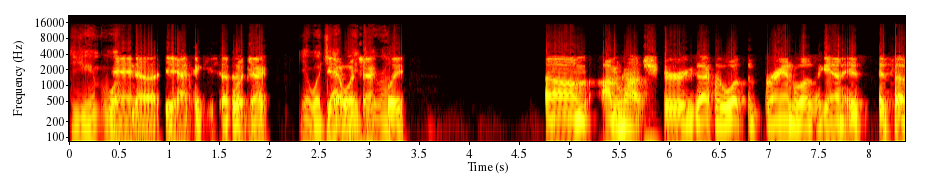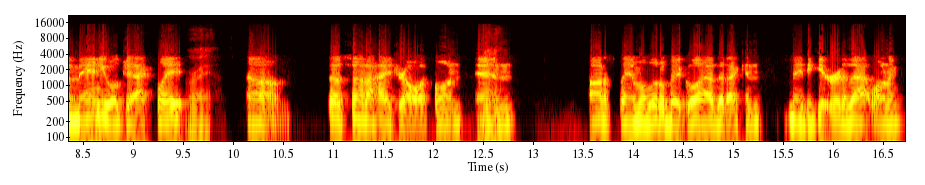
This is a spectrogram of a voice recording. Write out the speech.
Did you hear what? And uh, yeah, I think you said what jack? Yeah, what jack Yeah, what plate jack run? plate? Um, I'm not sure exactly what the brand was again. It's it's a manual jack plate, Right. um, so it's not a hydraulic one. And honestly, I'm a little bit glad that I can maybe get rid of that one and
